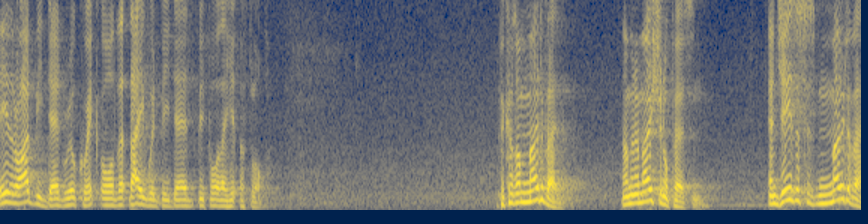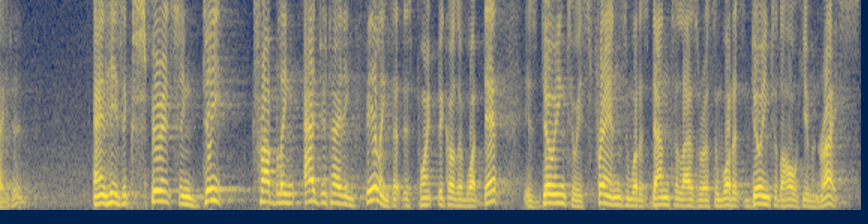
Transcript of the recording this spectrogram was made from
either I'd be dead real quick or that they would be dead before they hit the floor. Because I'm motivated. I'm an emotional person. And Jesus is motivated and he's experiencing deep, troubling, agitating feelings at this point because of what death is doing to his friends and what it's done to Lazarus and what it's doing to the whole human race.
